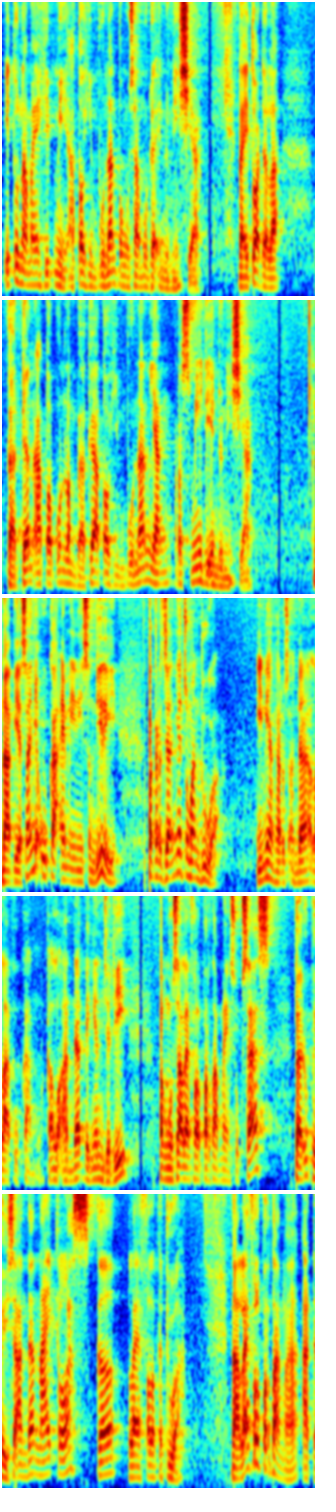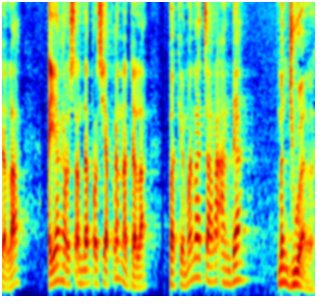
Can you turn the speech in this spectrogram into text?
itu namanya HIPMI atau Himpunan Pengusaha Muda Indonesia. Nah, itu adalah badan ataupun lembaga atau himpunan yang resmi di Indonesia. Nah, biasanya UKM ini sendiri pekerjaannya cuma dua. Ini yang harus Anda lakukan. Kalau Anda pengen jadi pengusaha level pertama yang sukses, baru bisa Anda naik kelas ke level kedua. Nah, level pertama adalah yang harus Anda persiapkan adalah bagaimana cara Anda menjual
